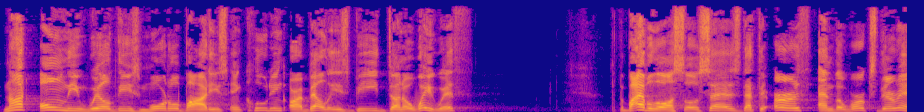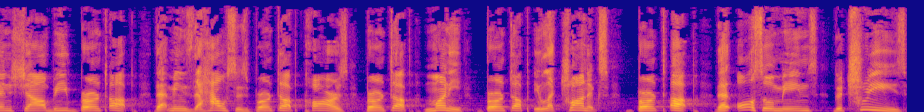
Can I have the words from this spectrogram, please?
not only will these mortal bodies, including our bellies, be done away with, the Bible also says that the earth and the works therein shall be burnt up. That means the houses burnt up, cars burnt up, money burnt up, electronics burnt up. That also means the trees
